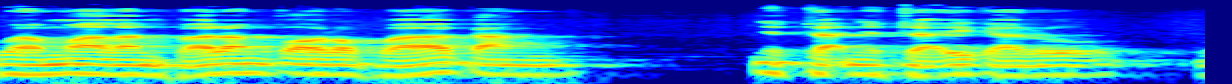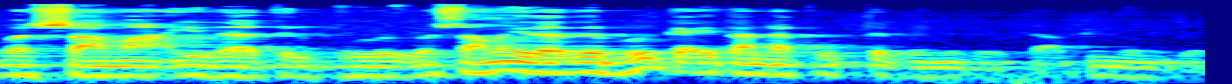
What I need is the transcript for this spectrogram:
wa malan barang koroba kang nyedak-nyedaki karo wasama idzatil buru wasama idzatil buru kayak tanda kutip ini gak bingung tuh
